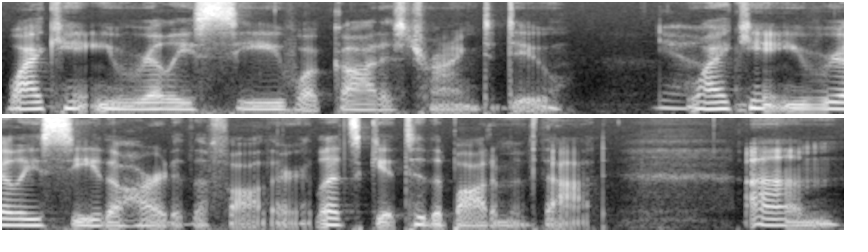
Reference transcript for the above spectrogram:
why can't you really see what God is trying to do? yeah Why can't you really see the heart of the Father? Let's get to the bottom of that. Um,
